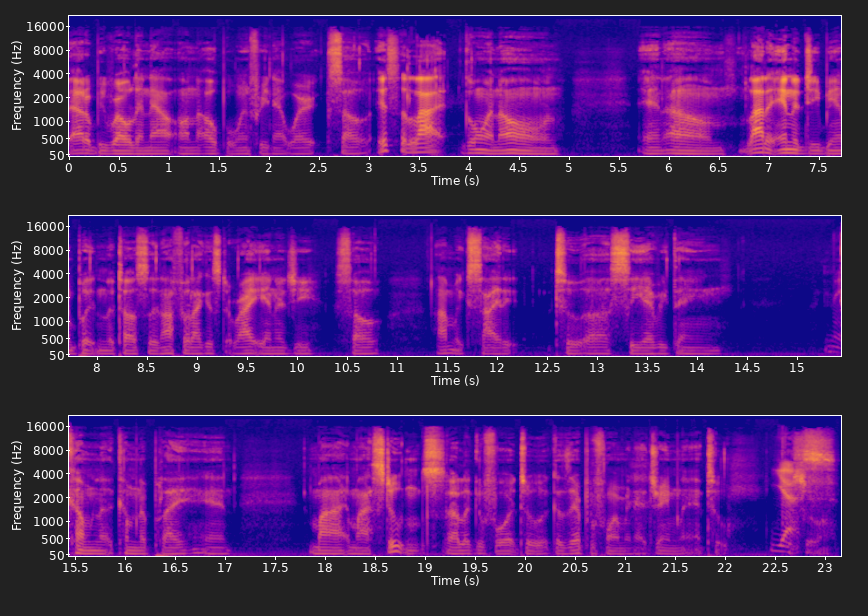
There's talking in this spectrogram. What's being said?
That'll be rolling out on the Oprah Winfrey Network. So it's a lot going on and um, a lot of energy being put into Tulsa, and I feel like it's the right energy. So I'm excited to uh, see everything come to come to play and my my students are looking forward to it because they're performing at Dreamland too. Yes. Sure.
